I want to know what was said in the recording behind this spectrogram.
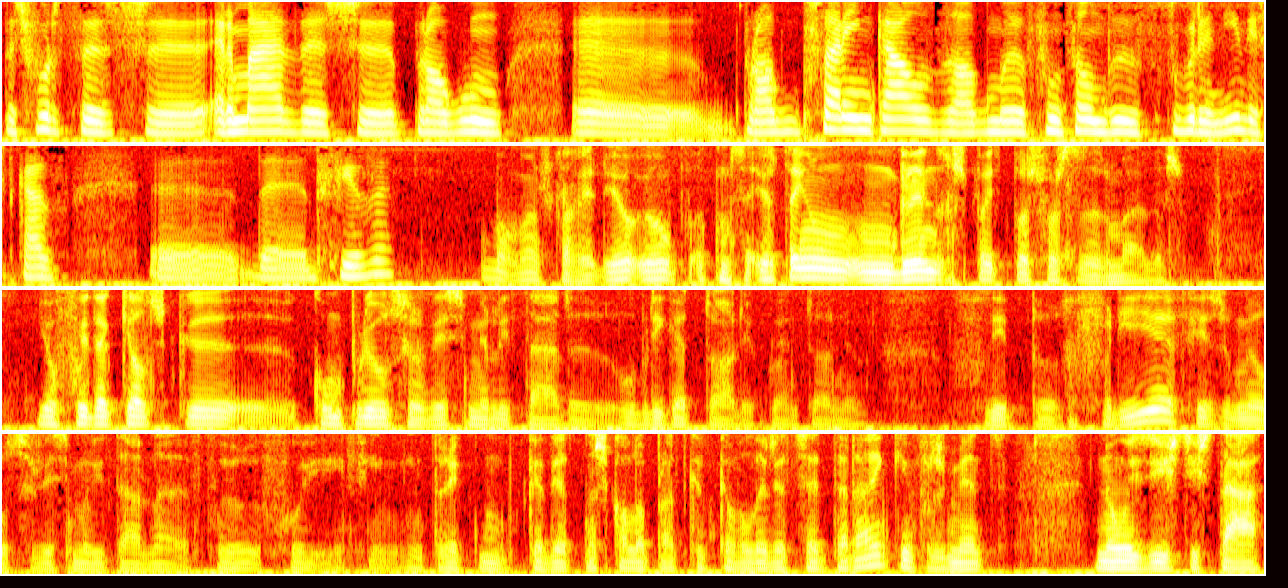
das Forças eh, Armadas uh, por algum uh, por, algum, por estar em causa alguma função de soberania, neste caso uh, da defesa? Bom, vamos cá ver. Eu, eu, comecei, eu tenho um grande respeito pelas Forças Armadas. Eu fui daqueles que cumpriu o serviço militar obrigatório com o António Filipe referia, fiz o meu serviço militar, na, fui, fui, enfim, entrei como cadete na Escola Prática de Cavaleiro de Santarém, que infelizmente não existe e está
